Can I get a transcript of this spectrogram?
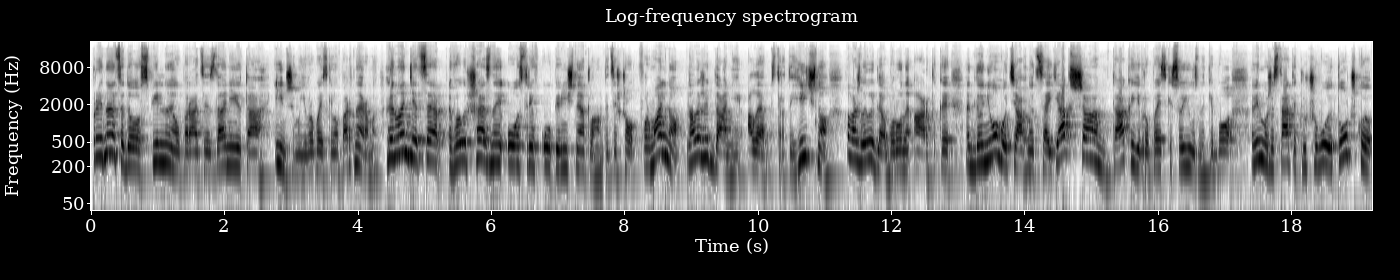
приєднаються до спільної операції з Данією та іншими європейськими партнерами. Гренландія це величезний острів у північній Атлантиці, що формально належить Данії, але стратегічно важливий для оборони Арктики. До нього тягнуться як США, так і європейські союзники, бо він може стати ключовою точкою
